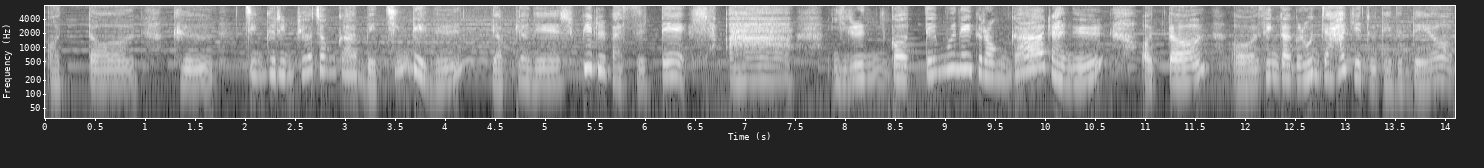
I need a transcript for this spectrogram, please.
어떤 그 찡그린 표정과 매칭되는 몇 편의 수필을 봤을 때, 아, 이런 것 때문에 그런가? 라는 어떤 어, 생각을 혼자 하게도 되는데요.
